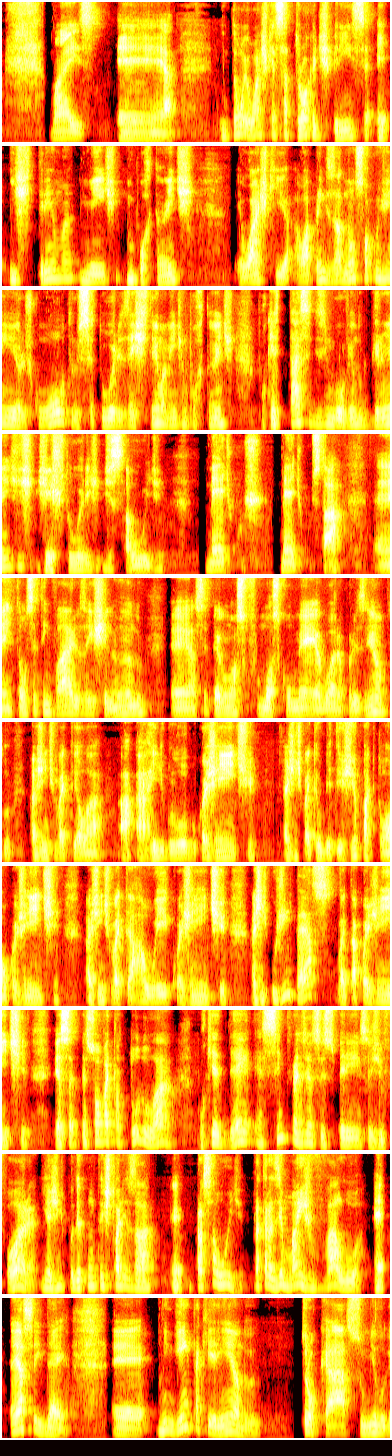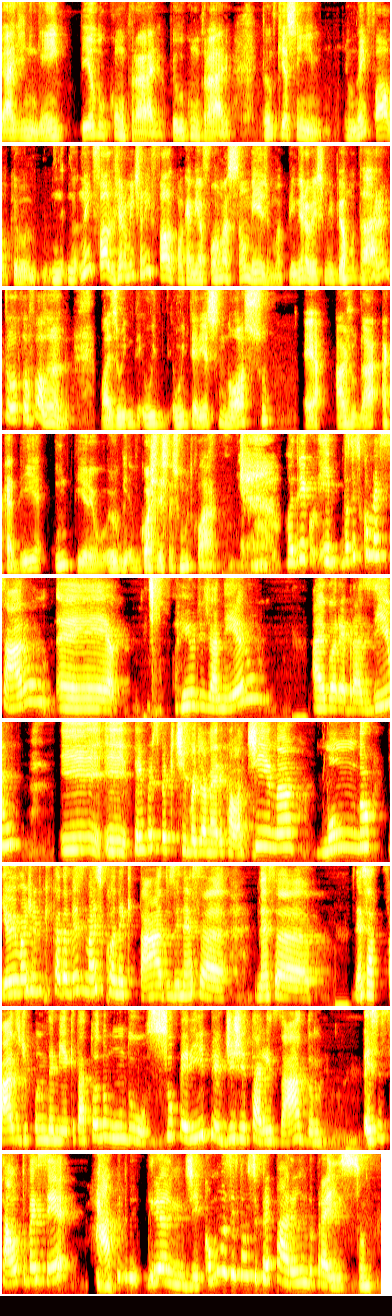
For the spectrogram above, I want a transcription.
Mas é, então, eu acho que essa troca de experiência é extremamente importante. Eu acho que o aprendizado, não só com engenheiros, com outros setores, é extremamente importante, porque está se desenvolvendo grandes gestores de saúde, médicos, médicos, tá? É, então, você tem vários aí chegando. É, você pega o nosso, nosso Colmeia agora, por exemplo, a gente vai ter lá a, a Rede Globo com a gente, a gente vai ter o BTG Pactual com a gente, a gente vai ter a Huawei com a gente, a gente o Gimpass vai estar com a gente, essa pessoa vai estar todo lá, porque a ideia é sempre trazer essas experiências de fora e a gente poder contextualizar é, para a saúde, para trazer mais valor. É essa a ideia. É, ninguém está querendo trocar, assumir lugar de ninguém, pelo contrário, pelo contrário. Tanto que, assim, eu nem falo que eu nem falo, geralmente eu nem falo qual é a minha formação mesmo. A primeira vez que me perguntaram, então eu estou falando. Mas o, o, o, interesse nosso é ajudar a cadeia inteira. Eu, eu, eu, gosto de deixar isso muito claro. Rodrigo, e vocês começaram é, Rio de Janeiro, agora é Brasil, e, e tem perspectiva de América Latina, mundo, e eu imagino que cada vez mais conectados e nessa nessa nessa fase de pandemia que está todo mundo super, hiper digitalizado, esse salto vai ser rápido e grande. Como vocês estão se preparando para isso?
